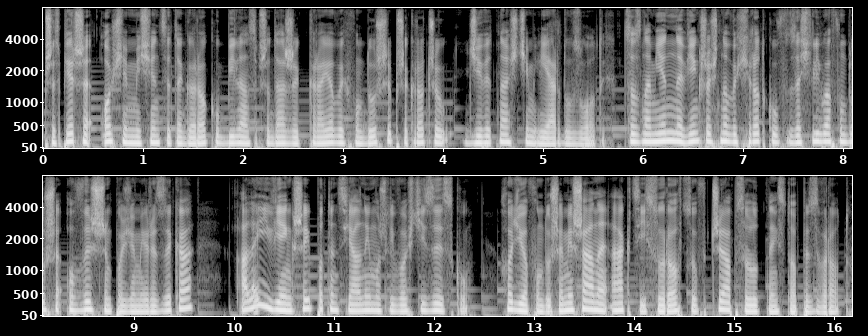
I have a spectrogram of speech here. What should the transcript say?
Przez pierwsze 8 miesięcy tego roku bilans sprzedaży krajowych funduszy przekroczył 19 miliardów złotych. Co znamienne, większość nowych środków zasiliła fundusze o wyższym poziomie ryzyka, ale i większej potencjalnej możliwości zysku. Chodzi o fundusze mieszane, akcji, surowców czy absolutnej stopy zwrotu.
